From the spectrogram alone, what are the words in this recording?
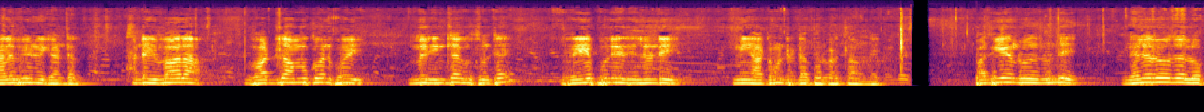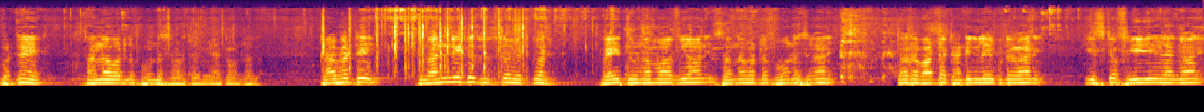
నలభై ఎనిమిది గంటలు. అంటే ఇవాళ వడ్లు అమ్ముకొని పోయి మీరు ఇంట్లో కూర్చుంటే రేపు లేదు ఎల్లుండి మీ అకౌంట్ డబ్బులు పడతా ఉన్నాయి. పదిహేను రోజుల నుండి నెల రోజుల లోపలనే సన్న వడ్ల బోనస్ పడతాయి మీ అకౌంట్లలో కాబట్టి ఇవన్నిటి దృష్టిలో పెట్టుకొని రైతు రుణమాఫీ కానీ సన్న వడ్ల బోనస్ కానీ తర్వాత వడ్డ కటింగ్ లేకుండా కానీ ఇసుక ఫ్రీ చేయడం కానీ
